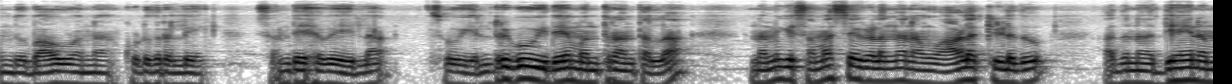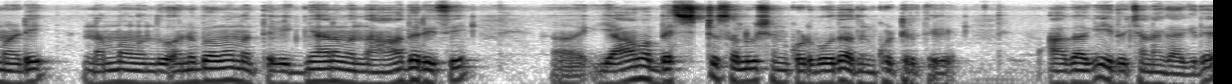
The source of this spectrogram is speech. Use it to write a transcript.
ಒಂದು ಭಾವವನ್ನು ಕೊಡೋದ್ರಲ್ಲಿ ಸಂದೇಹವೇ ಇಲ್ಲ. ಸೊ ಎಲ್ರಿಗೂ ಇದೇ ಮಂತ್ರ ಅಂತಲ್ಲ, ನಮಗೆ ಸಮಸ್ಯೆಗಳನ್ನು ನಾವು ಆಳಕ್ಕಿಳಿದು ಅದನ್ನು ಅಧ್ಯಯನ ಮಾಡಿ ನಮ್ಮ ಒಂದು ಅನುಭವ ಮತ್ತು ವಿಜ್ಞಾನವನ್ನು ಆಧರಿಸಿ ಯಾವ ಬೆಸ್ಟ್ ಸೊಲ್ಯೂಷನ್ ಕೊಡ್ಬೋದು ಅದನ್ನು ಕೊಟ್ಟಿರ್ತೀವಿ. ಹಾಗಾಗಿ ಇದು ಚೆನ್ನಾಗಾಗಿದೆ.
